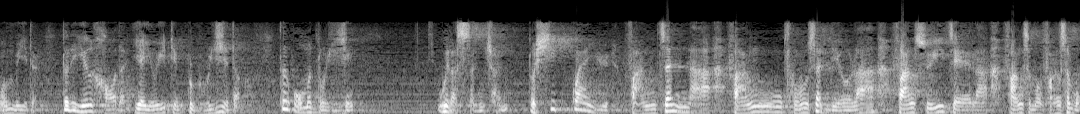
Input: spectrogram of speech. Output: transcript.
完美的，都得有好的，也有一点不如意的。”这我们都已经为了生存，都习惯于防震啦、防土石流啦、防水灾啦、防什么防什么，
